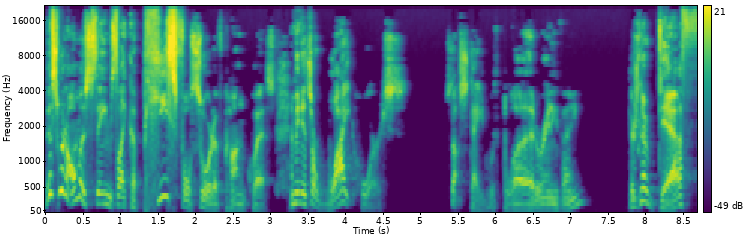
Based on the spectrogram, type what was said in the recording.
This one almost seems like a peaceful sort of conquest. I mean, it's a white horse. It's not stained with blood or anything. There's no death.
